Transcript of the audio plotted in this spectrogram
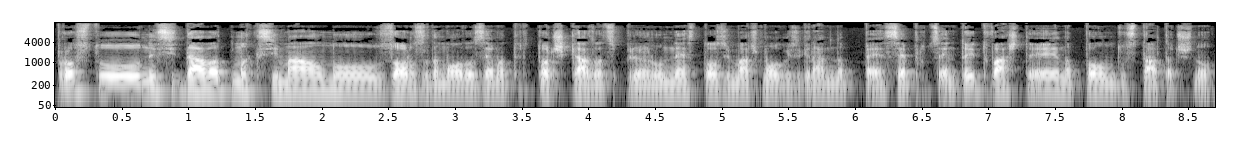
просто не си дават максимално зор, за да могат да вземат три точки. Казват си, примерно, днес този матч мога да изиграем на 50% и това ще е напълно достатъчно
